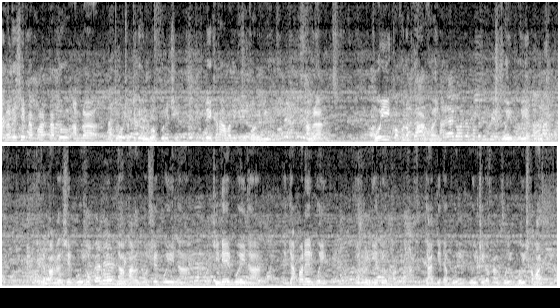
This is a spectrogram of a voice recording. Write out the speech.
বাংলাদেশের ব্যাপারটা তো আমরা গত বছর থেকে অনুভব করেছি। কিন্তু এখানে আমাদের কিছু করণীয় নেই। আমরা বই কখনো ভাগ হয় না। বই বইয়ের জন্য এটা বাংলাদেশের বই না ভারতবর্ষের বই না চীনের বই না জাপানের বই। এগুলো নিয়ে কেউ ভাবে। যার যেটা বই বই চিরকাল বই বই সবার প্রিয়।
